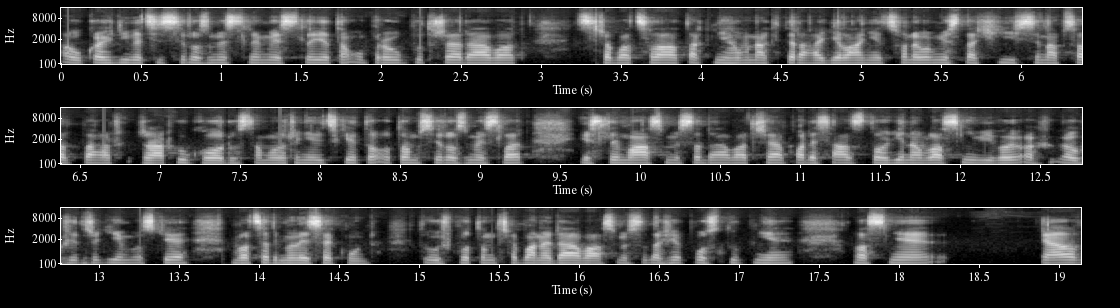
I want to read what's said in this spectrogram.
a u každé věci si rozmyslím, jestli je tam opravdu potřeba dávat třeba celá ta knihovna, která dělá něco, nebo mě stačí si napsat pár řádků kódu. Samozřejmě vždycky je to o tom si rozmyslet, jestli má smysl dávat třeba 50 hodin na vlastní vývoj a už je třetí prostě 20 milisekund. To už potom třeba nedává smysl, takže postupně vlastně já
